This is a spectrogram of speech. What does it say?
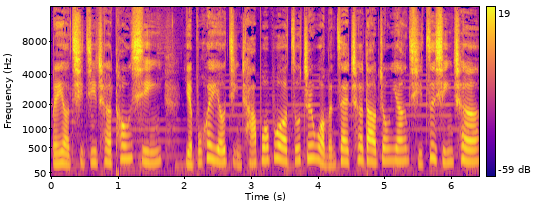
没有汽机车通行，也不会有警察伯伯阻止我们在车道中央骑自行车。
